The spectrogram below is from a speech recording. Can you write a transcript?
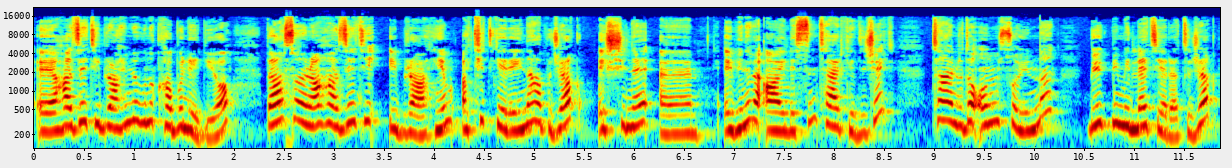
E, Hazreti İbrahim de bunu kabul ediyor. Daha sonra Hazreti İbrahim akit gereği ne yapacak? Eşine, e, evini ve ailesini terk edecek. Tanrı da onun soyundan büyük bir millet yaratacak.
